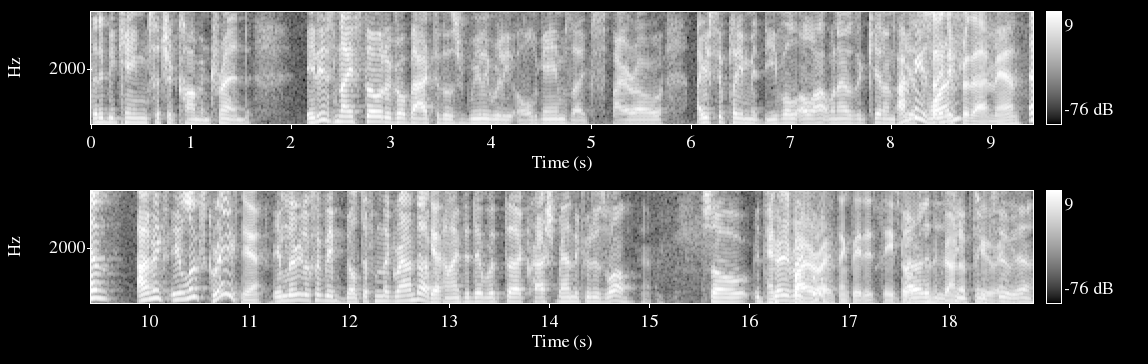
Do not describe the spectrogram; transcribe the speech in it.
That it became such a common trend. It is nice though to go back to those really, really old games like Spyro. I used to play MediEvil a lot when I was a kid on I'm PS1. excited for that, man. And I'm ex- it looks great. Yeah. It literally looks like they built it from the ground up, Yeah. kind of like they did with uh, Crash Bandicoot as well. So it's And very, Spyro, very cool. I think they did. They Spyro built did from the the ground same up thing too. too. right? Yeah.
